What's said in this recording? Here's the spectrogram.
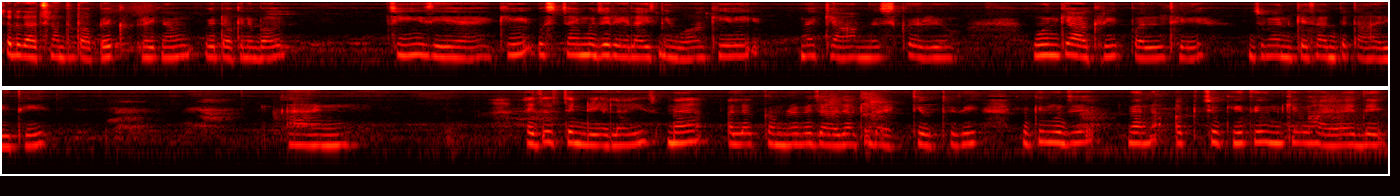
चलो that's not the topic right now we are talking about चीज़ ये है कि उस टाइम मुझे रियलाइज़ नहीं हुआ कि मैं क्या मिस कर रही हूँ। वो उनके आखिरी पल थे जो मैं उनके साथ बता रही थी। And I just then realize मैं अलग कमरे में जा जा के बैठती होती थी, क्योंकि मुझे मैं ना अक चुकी थी उनकी वो हाया देख,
